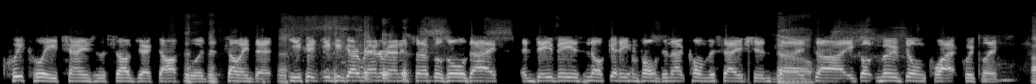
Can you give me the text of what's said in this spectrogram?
quickly changed the subject afterwards, it's something that you could you could go round and round in circles all day, and DB is not getting involved in that conversation, so No. it's, uh, it got moved on quite quickly. Uh,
